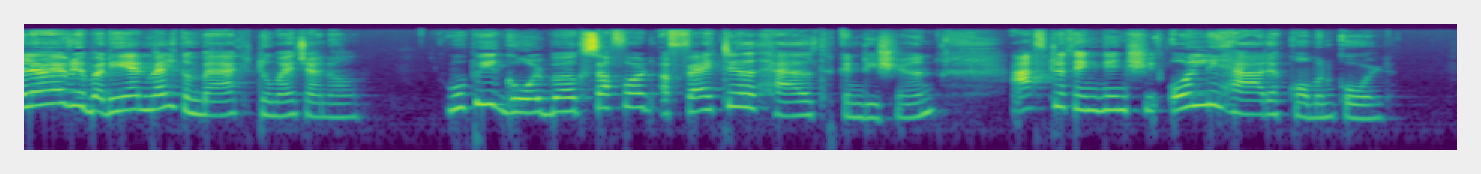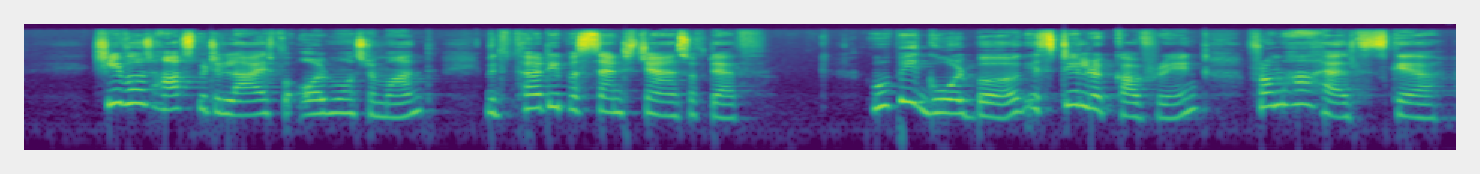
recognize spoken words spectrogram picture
Hello everybody and welcome back to my channel. Whoopi Goldberg suffered a fatal health condition after thinking she only had a common cold. She was hospitalized for almost a month with 30% chance of death. Whoopi Goldberg is still recovering from her health scare.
